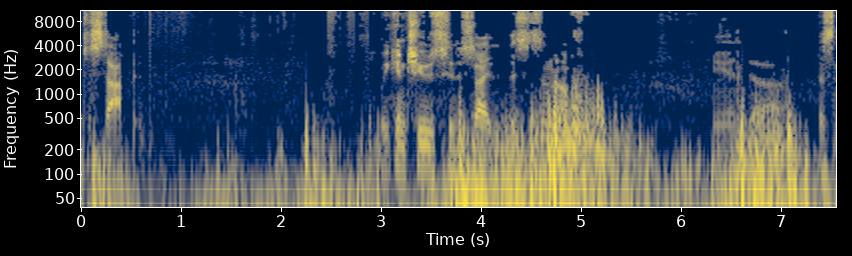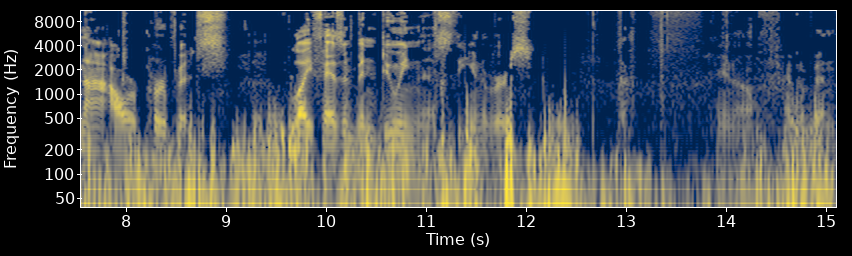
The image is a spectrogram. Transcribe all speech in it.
to stop it. We can choose to decide that this is enough and uh, it's not our purpose. Life hasn't been doing this, the universe, you know, hasn't been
